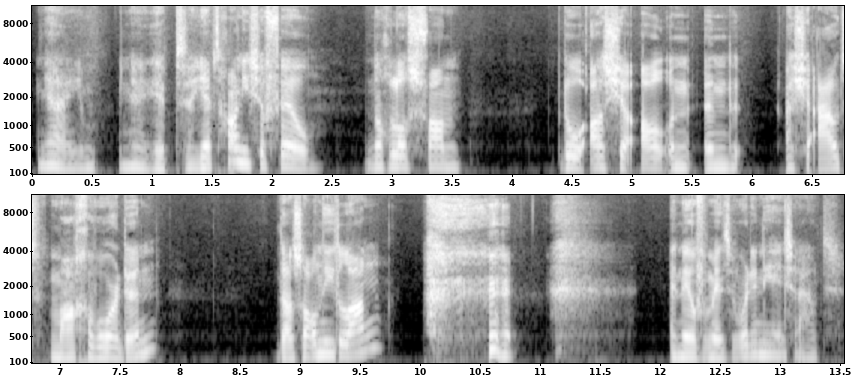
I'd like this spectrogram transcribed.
Ja, je, nee, je, hebt, je hebt gewoon niet zoveel. Nog los van. Ik bedoel, als je al een. een als je oud mag worden. Dat is al niet lang. en heel veel mensen worden niet eens oud.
